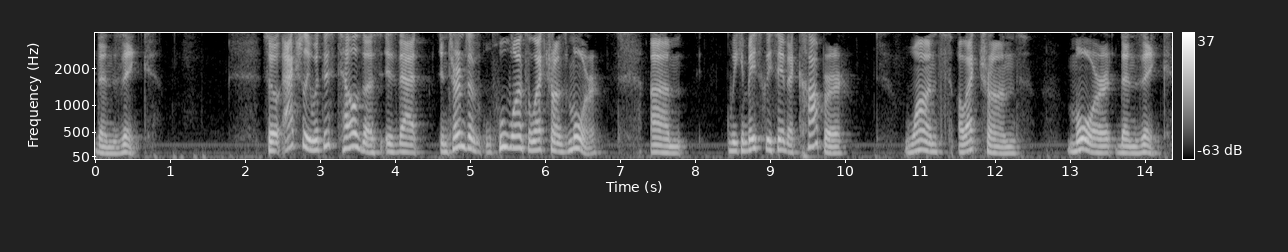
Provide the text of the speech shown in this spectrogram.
than zinc. So actually, what this tells us is that in terms of who wants electrons more, um, we can basically say that copper wants electrons more than zinc.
